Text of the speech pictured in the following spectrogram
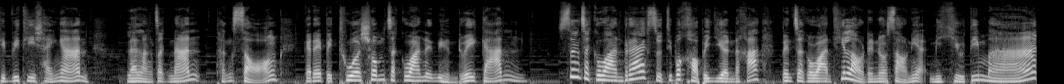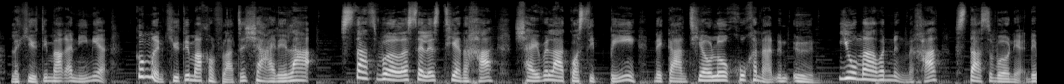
ธิตวิธีใช้งาน และหลังจากนั้นทั้งสองก็ได้ไปทัวร์ชมจักรวาลอื่นๆ ด้วยกันซึ่งจักรวาลแรกสุดที่พวกเขาไปเยือนนะคะ เป็นจักรวาลที่เหล่าไดโนเสาร์เนี่ยมีคิวตี้มาร์กและคิวตี้มาร์กอันนี้เนี่ยก็เหมือนคิวตี้มาร์กของฟลาเตอร์ชายเลยล่ะ Stars World และ Celestia นะคะ ใช้เวลากว่า 10 ปีในการเที่ยวโลกคู่ขนานอื่นๆอยู่มาวันหนึ่งนะคะ Stars World เนี่ยได้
